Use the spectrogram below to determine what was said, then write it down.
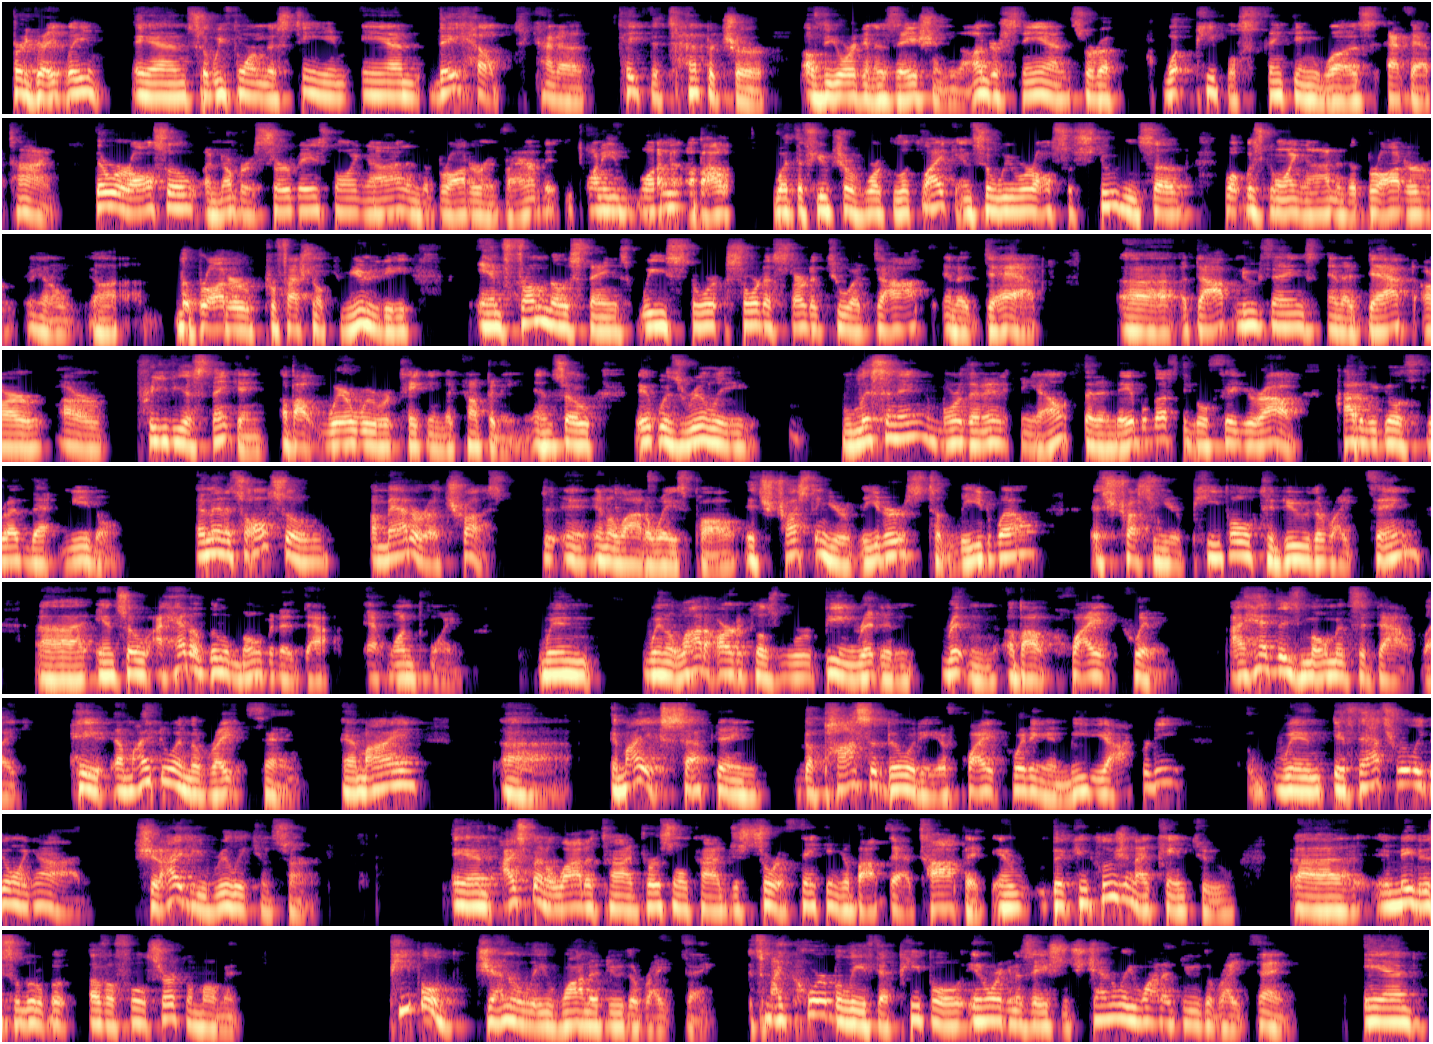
pretty greatly. And so we formed this team and they helped kind of take the temperature of the organization to understand sort of what people's thinking was at that time. There were also a number of surveys going on in the broader environment in 21 about what the future of work looked like. And so we were also students of what was going on in the broader, you know, uh, the broader professional community. And from those things, we sort, sort of started to adopt and adapt uh, adopt new things and adapt our our previous thinking about where we were taking the company. And so it was really listening more than anything else that enabled us to go figure out how do we go thread that needle. And then it's also a matter of trust in, in a lot of ways, Paul. It's trusting your leaders to lead well. It's trusting your people to do the right thing. Uh, and so I had a little moment of doubt at one point when when a lot of articles were being written written about quiet quitting, I had these moments of doubt, like, hey, am I doing the right thing? Am I uh, am I accepting the possibility of quiet quitting and mediocrity? When if that's really going on, should I be really concerned? And I spent a lot of time, personal time, just sort of thinking about that topic. And the conclusion I came to, uh, and maybe this is a little bit of a full circle moment, people generally want to do the right thing. It's my core belief that people in organizations generally want to do the right thing. And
